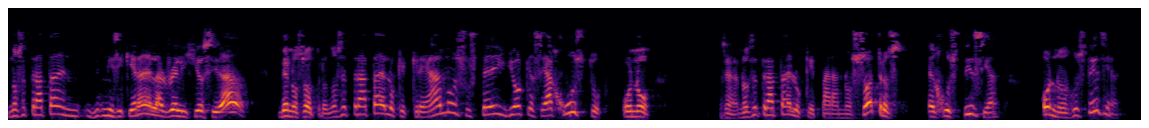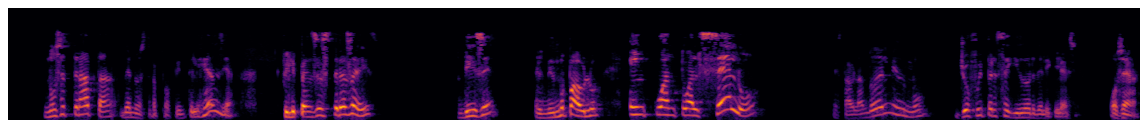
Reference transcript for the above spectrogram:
No se trata ni siquiera de la religiosidad de nosotros, no se trata de lo que creamos usted y yo que sea justo o no. O sea, no se trata de lo que para nosotros es justicia o no es justicia. No se trata de nuestra propia inteligencia. Filipenses 3:6 dice el mismo Pablo, en cuanto al celo, está hablando del mismo, yo fui perseguidor de la iglesia. O sea,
